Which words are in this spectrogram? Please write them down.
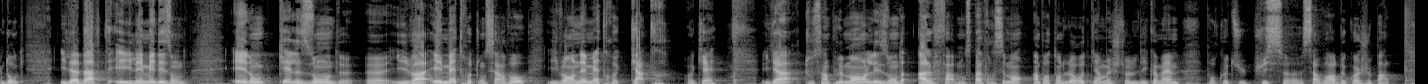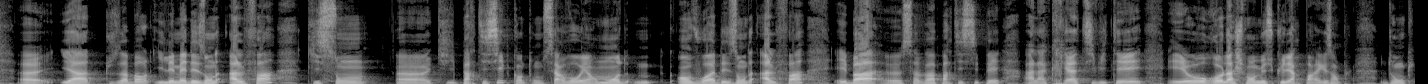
Donc, il adapte et il émet des ondes. Et donc, quelles ondes euh, il va émettre ton cerveau? Il va en émettre quatre. Ok? Il y a tout simplement les ondes alpha. Bon, c'est pas forcément important de le retenir, mais je te le dis quand même pour que tu puisses euh, savoir de quoi je parle. Euh, il y a tout d'abord, il émet des ondes alpha qui sont euh, qui participent quand ton cerveau est en mode envoie des ondes alpha, et eh bah euh, ça va participer à la créativité et au relâchement musculaire par exemple. Donc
